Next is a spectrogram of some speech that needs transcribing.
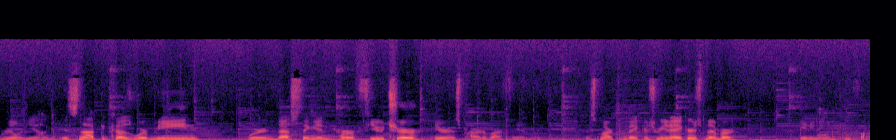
really young. It's not because we're mean, we're investing in her future here as part of our family. Is Mark from Baker's Green Acres. Remember, anyone can farm.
